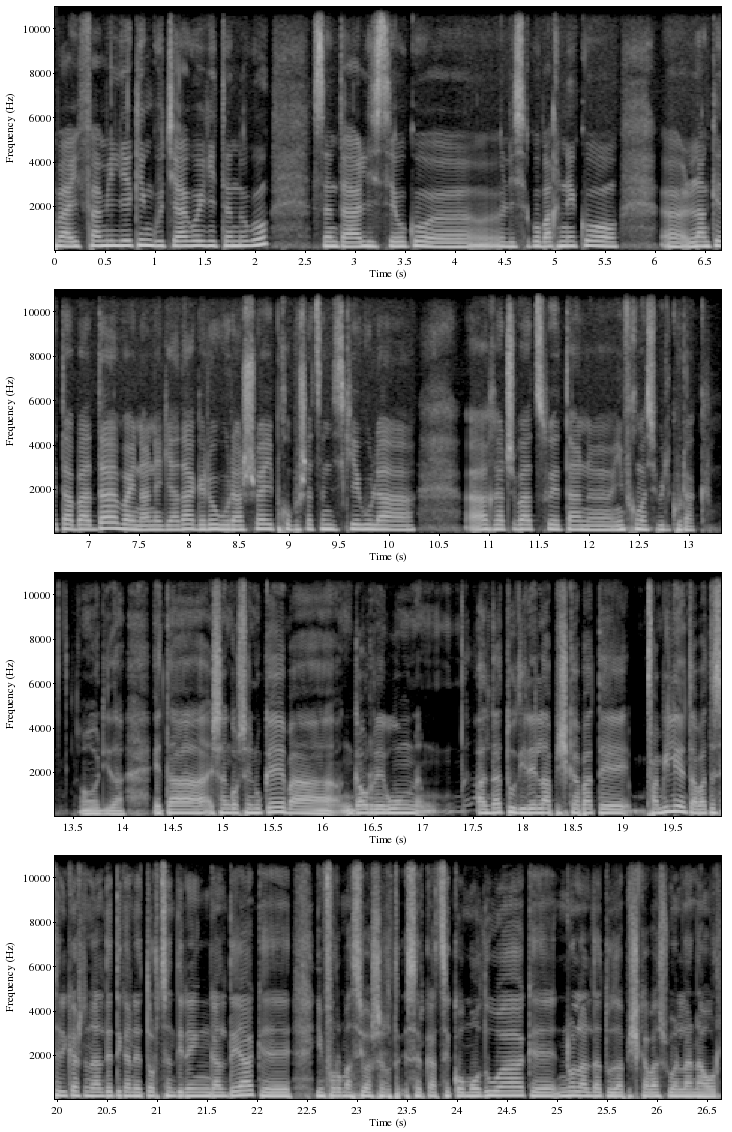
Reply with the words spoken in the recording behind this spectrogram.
Bai, familiekin gutxiago egiten dugu, zenta liseoko, uh, liseoko barneko uh, lanketa bat da, baina negia da, gero gurasoei proposatzen dizkiegula arratx batzuetan uh, informazio bilkurak. Hori da. Eta esango zenuke, ba, gaur egun aldatu direla pixka bate familien eta batez erikasten aldetikan etortzen diren galdeak, e, informazioa zerkatzeko moduak, e, nola aldatu da pixka bat zuen lana hor?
